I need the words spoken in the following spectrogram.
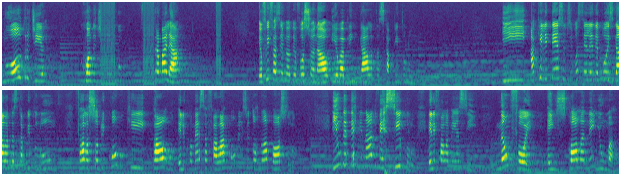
no outro dia, quando Diego fui trabalhar. Eu fui fazer meu devocional e eu abri em Gálatas capítulo 1. E aquele texto de você ler depois Gálatas capítulo 1 fala sobre como que Paulo, ele começa a falar como ele se tornou apóstolo. E um determinado versículo, ele fala bem assim: "Não foi em escola nenhuma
